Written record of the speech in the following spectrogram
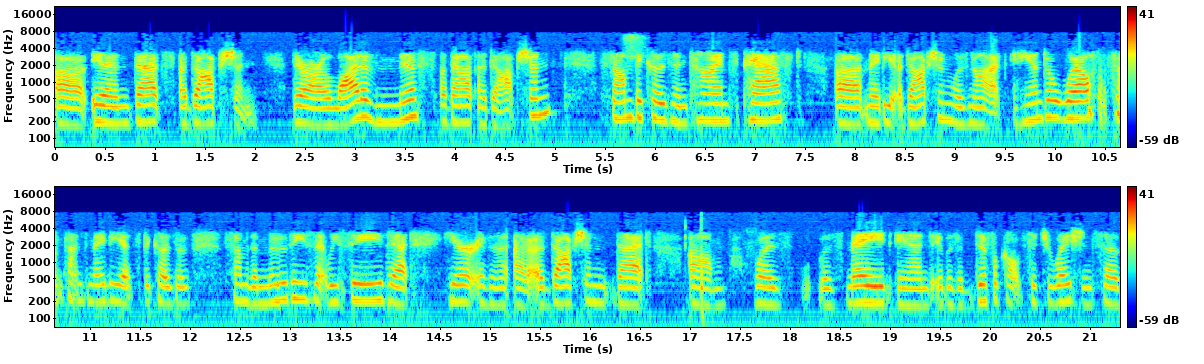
uh, and that's adoption. There are a lot of myths about adoption some because in times past, uh, maybe adoption was not handled well. Sometimes maybe it's because of some of the movies that we see that here is an adoption that um, was was made and it was a difficult situation. So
